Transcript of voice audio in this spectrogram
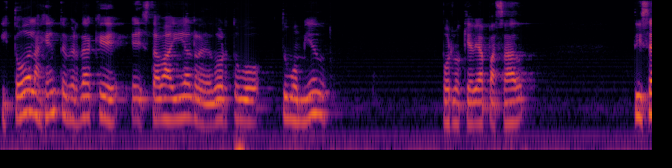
y toda la gente, ¿verdad? Que estaba ahí alrededor tuvo, tuvo miedo por lo que había pasado. Dice,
